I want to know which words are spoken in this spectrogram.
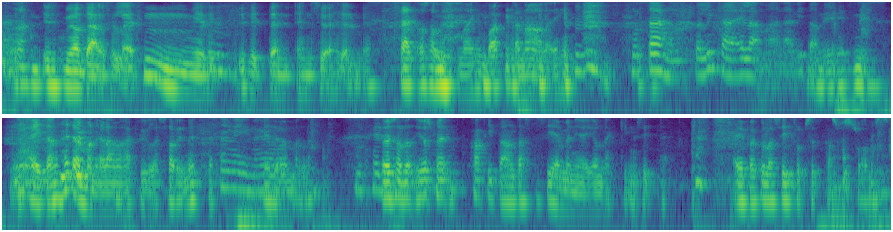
ja sitten minä on täällä silleen, että hmm, ja, sit, ja sitten en syö hedelmiä. Sä et osallistu näihin bakkanaaleihin. Mutta tämähän lisää elämää nämä vitamiinit. Niin, niin. Ei tämän hedelmän elämää kyllä, sori nyt no niin, no hedelmällä. Toisaalta, jos me kakitaan tästä siemeniä jonnekin, niin sitten eipä kyllä sitrukset kasva Suomessa.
